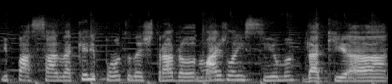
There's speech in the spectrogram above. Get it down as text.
e passar naquele ponto na estrada mais lá em cima daqui a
